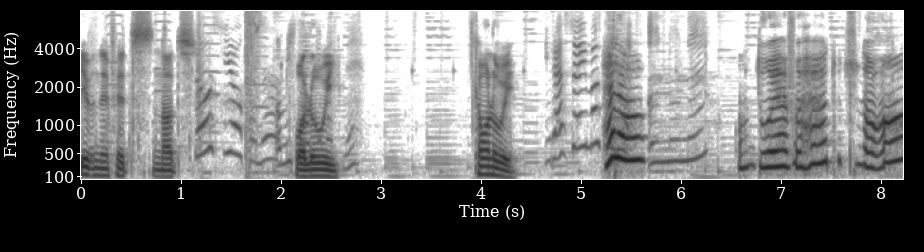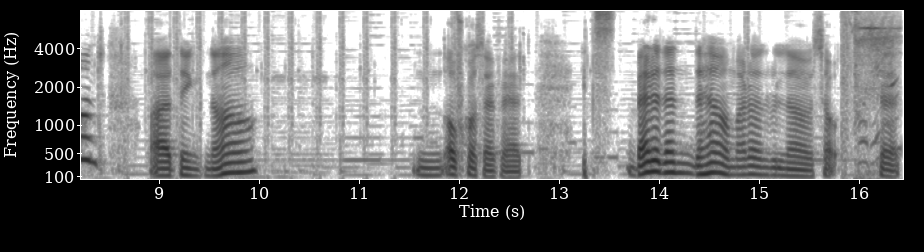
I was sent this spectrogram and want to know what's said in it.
even if it's not for Louie. Come on, Louie. Hello. And do I have a hat? It's not around. I think no. Mm, of course I have a hat. It's better than the helm. I don't really know. So, sell it.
